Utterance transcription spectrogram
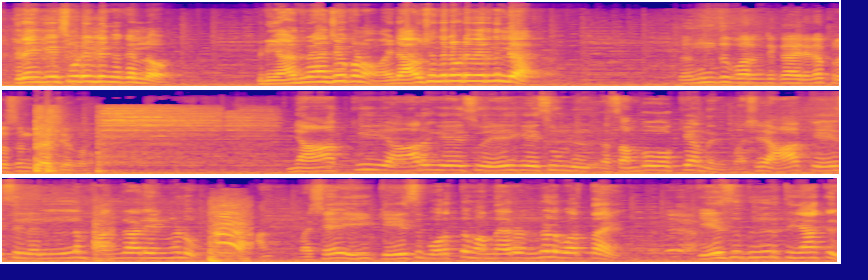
ഇത്രയും കേസ് ഇവിടെ ഇല്ല നിങ്ങൾക്കല്ലോ പിന്നെ ഞാനതിന് രാജിവെക്കണോ? അതിന്റെ ആവശ്യം തന്നെ ഇവിടെ വരുന്നില്ല. എന്ത് പറഞ്ഞ കാര്യമില്ല. പ്രസിഡന്റ് രാജിവെക്കണം. ഞാക്ക് ആറ് കേസും ഏഴ് കേസും ഉണ്ട്. സംഭവം ഒക്കെയാണ് പക്ഷെ ആ കേസിലെല്ലാം പങ്കാളി ഞങ്ങളും പക്ഷേ ഈ കേസ് പുറത്ത് വന്നേരം നിങ്ങൾ പുറത്തായി. കേസ് തീർത്ത് ഞാക്ക്.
